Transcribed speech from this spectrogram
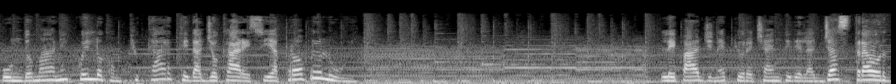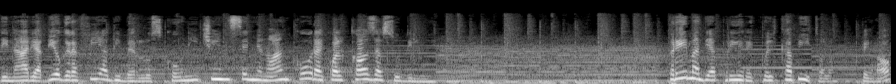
un domani quello con più carte da giocare sia proprio lui. Le pagine più recenti della già straordinaria biografia di Berlusconi ci insegnano ancora qualcosa su di lui. Prima di aprire quel capitolo, però,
